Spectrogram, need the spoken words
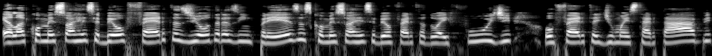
ela começou a receber ofertas de outras empresas, começou a receber oferta do iFood, oferta de uma startup,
